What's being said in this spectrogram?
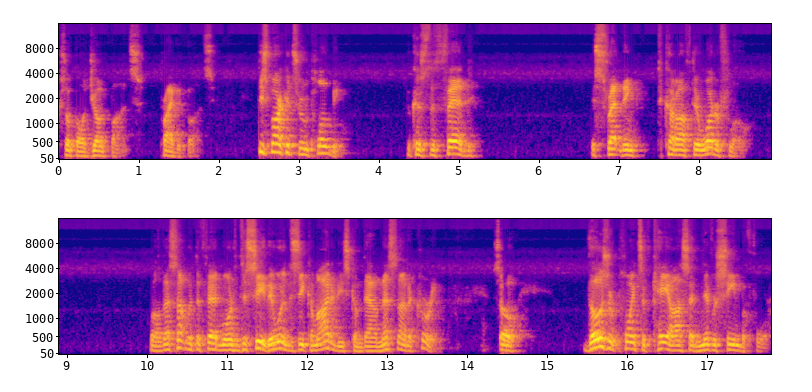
so called junk bonds, private bonds. These markets are imploding because the Fed is threatening to cut off their water flow. Well, that's not what the Fed wanted to see. They wanted to see commodities come down. That's not occurring. So those are points of chaos I've never seen before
